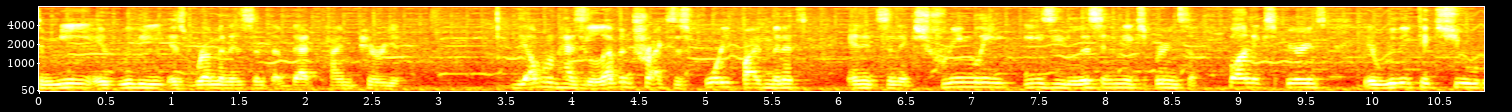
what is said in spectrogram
to me, it really is reminiscent of that time period. The album has 11 tracks, it's 45 minutes, and it's an extremely easy listening experience, a fun experience. It really takes you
